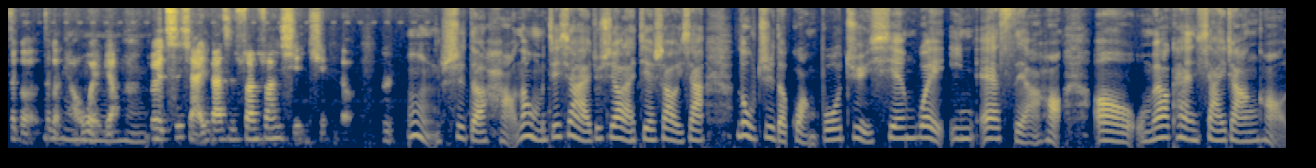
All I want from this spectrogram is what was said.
这个这个调味料，所以吃起来应该是酸酸咸咸的。嗯嗯，是的。好，那我们接下来就是要来介绍一下录制的广播剧《鲜味 In S》呀，哈。哦，我们要看下一张哈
